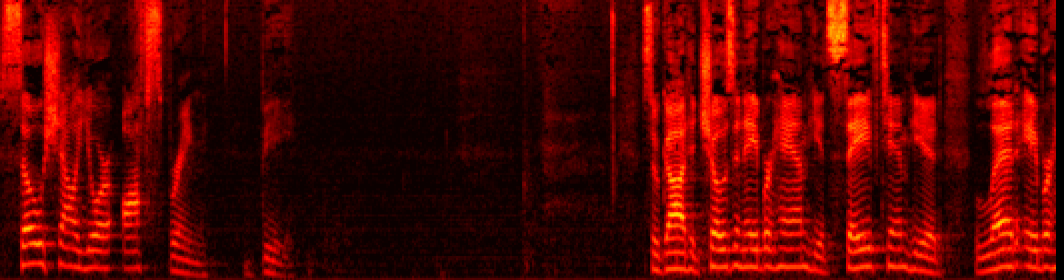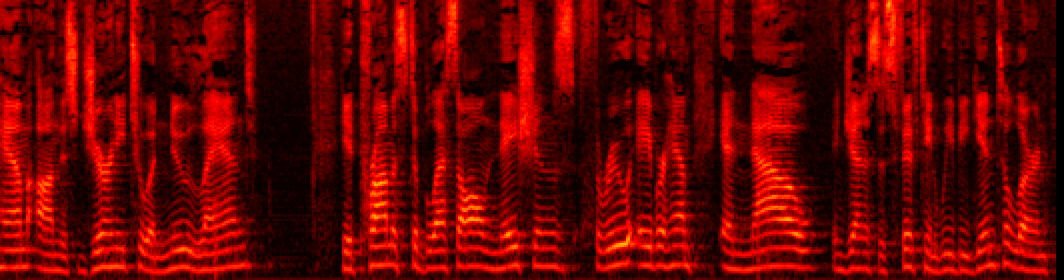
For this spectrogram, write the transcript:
So shall your offspring be. So God had chosen Abraham, He had saved him, He had led Abraham on this journey to a new land. He had promised to bless all nations through Abraham. And now in Genesis 15, we begin to learn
